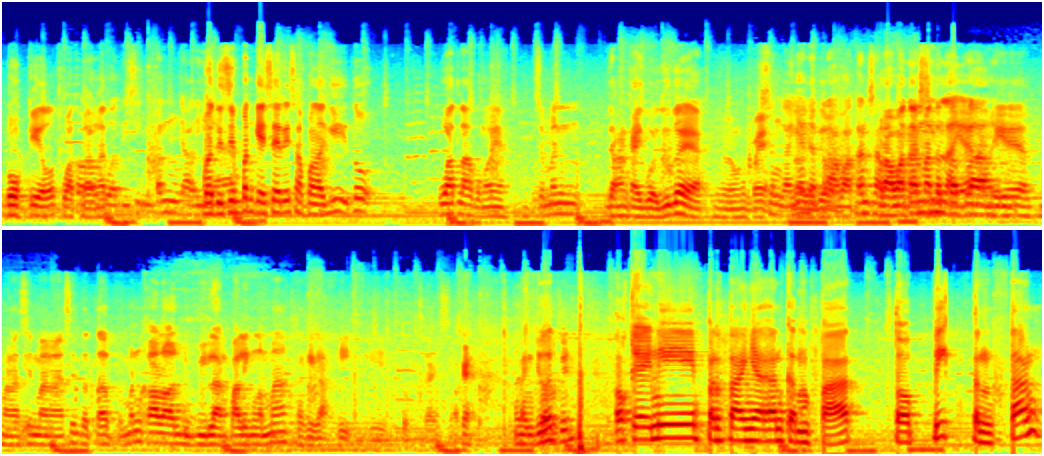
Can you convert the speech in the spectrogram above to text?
gokil, kuat Kalau banget. buat disimpan kali Buat ya. disimpan kayak series apalagi itu kuat lah pokoknya. cuman jangan kayak gue juga ya yang sampai Seenggaknya ada gitu. perawatan sama perawatan mah tetap lah ya, lah iya manasin manasin tetap cuman kalau dibilang paling lemah kaki kaki gitu guys oke Lanjut. Oke, ini pertanyaan keempat. Topik tentang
